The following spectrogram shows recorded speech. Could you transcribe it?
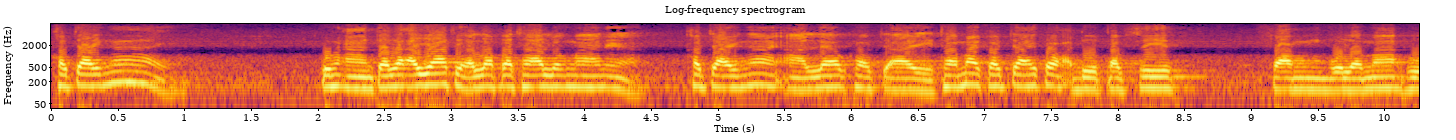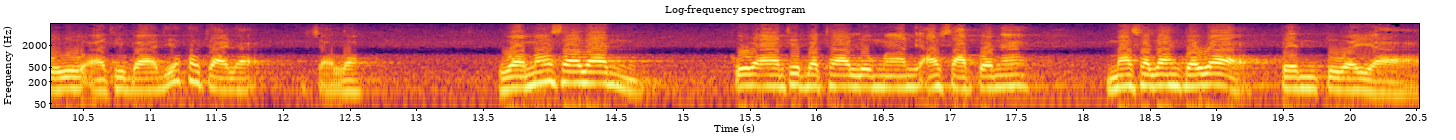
เข้าใจง่ายคุณอ่านแต่ละอายะที่อัลลอฮฺประทานลงมาเนี่ย เข้าใจง่ายอ่านแล้วเข้าใจ ถ้าไม่เข้าใจก็ดูตับซีดฟังบุลมะผู้รู้อธิบายเดี๋ยวเข้าใจแล้วจ้าลอว่ามาซาลันกุรอานที่ประทานลงมานี่เอาสัก่อนนะ มาซาลันแปลว่าเป็นตัวอย่าง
